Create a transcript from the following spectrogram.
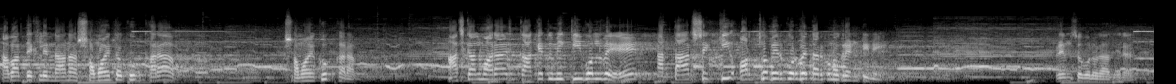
আবার দেখলেন, না না, সময় তো খুব খারাপ। সময় খুব খারাপ। আজকাল মহারাজ, কাকে তুমি কি বলবে আর তার সে কি অর্থ বের করবে তার কোনো গ্যারান্টি নেই। প্রেম সে বলো, রাধে রাধে।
